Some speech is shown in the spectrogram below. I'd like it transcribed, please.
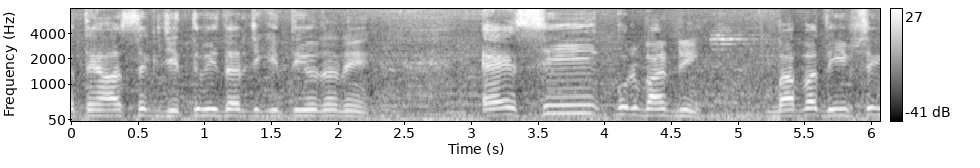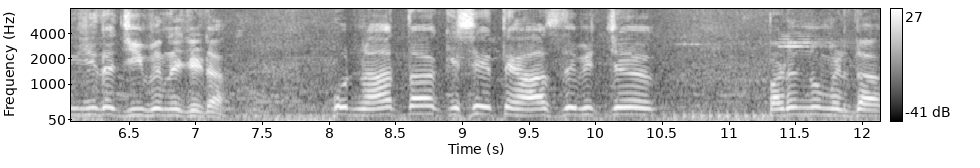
ਇਤਿਹਾਸਿਕ ਜਿੱਤ ਵੀ ਦਰਜ ਕੀਤੀ ਉਹਨਾਂ ਨੇ। ਐਸੀ ਕੁਰਬਾਨੀ ਬਾਬਾ ਦੀਪ ਸਿੰਘ ਜੀ ਦਾ ਜੀਵਨ ਹੈ ਜਿਹੜਾ। ਉਹ ਨਾ ਤਾਂ ਕਿਸੇ ਇਤਿਹਾਸ ਦੇ ਵਿੱਚ ਪੜਨ ਨੂੰ ਮਿਲਦਾ,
